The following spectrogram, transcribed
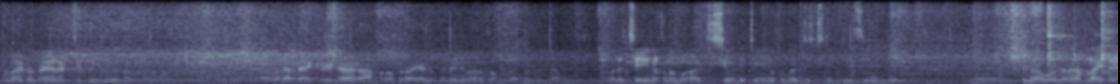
ഫുള്ളായിട്ടൊന്ന് എയർ അടിച്ച് ക്ലീൻ ചെയ്തിട്ടാൽ വേറെ കുഴപ്പമില്ല അതുപോലെ ബാറ്ററീന്റെ ഡാമ്പർ റബ്ബർ ആയാലും നിലയിൽ വേറെ കംപ്ലൈന്റ് ഒന്നുമില്ല. അതുപോലെ ചെയിനൊക്കെ നമുക്ക് അഡ്ജസ്റ്റ് ചെയ്യാണ്ട് ചെയിനൊക്കെ ഒന്ന് അഡ്ജസ്റ്റ് ചെയ്ത് ഗ്രീസ് ചെയ്യാനുണ്ട്. ഏഹ് പിന്നെ അതുപോലെ തന്നെ നമ്മളതിന്റെ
